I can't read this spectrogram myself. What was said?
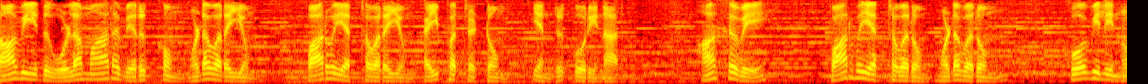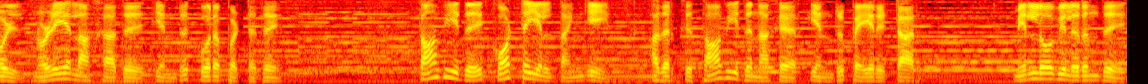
தாவீது உளமாற வெறுக்கும் முடவரையும் பார்வையற்றவரையும் கைப்பற்றட்டும் என்று கூறினார். ஆகவே பார்வையற்றவரும் முடவரும் கோவிலினுள் நுழையலாகாது என்று கூறப்பட்டது. தாவீது கோட்டையில் தங்கி அதற்கு தாவீது நகர் என்று பெயரிட்டார். மில்லோவிலிருந்து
